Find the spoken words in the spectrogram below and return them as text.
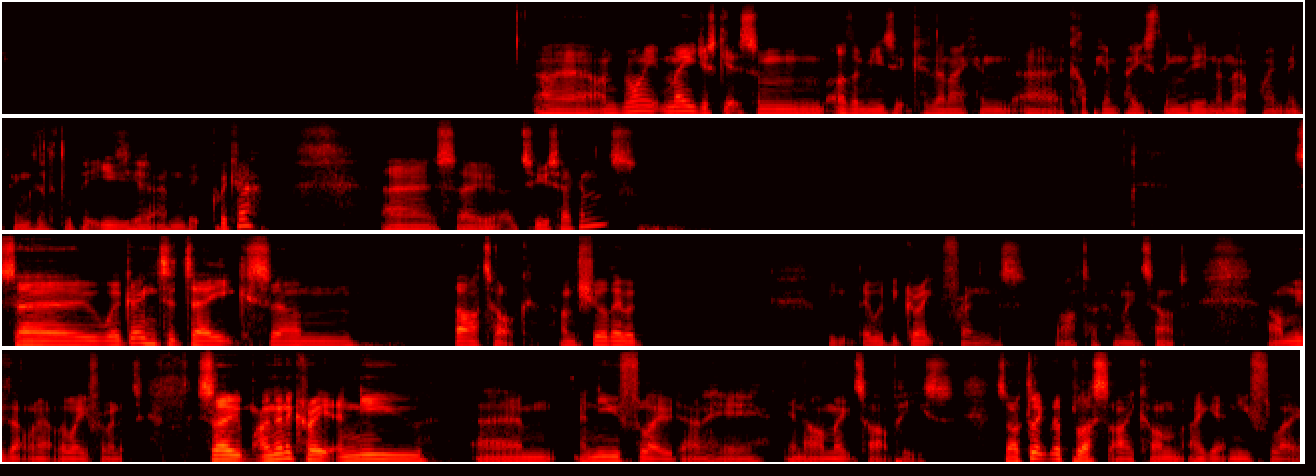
Uh, I might may just get some other music because then I can uh, copy and paste things in, and that might make things a little bit easier and a bit quicker. Uh, so two seconds. So we're going to take some Bartok. I'm sure they were be, they would be great friends, Bartok and Mozart. I'll move that one out of the way for a minute. So I'm going to create a new um, a new flow down here in our Mozart piece. So I'll click the plus icon, I get a new flow.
